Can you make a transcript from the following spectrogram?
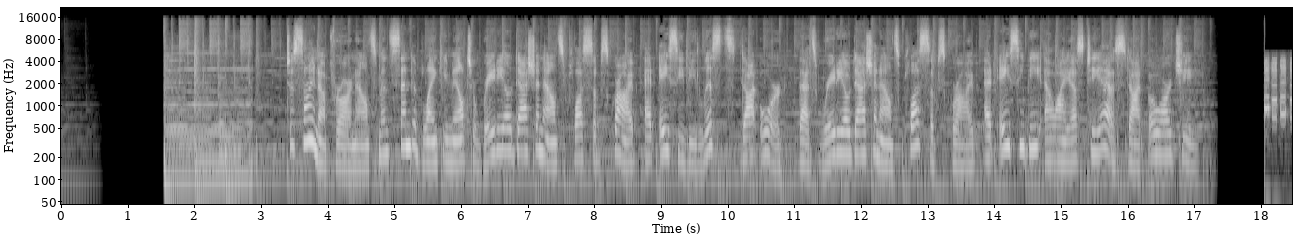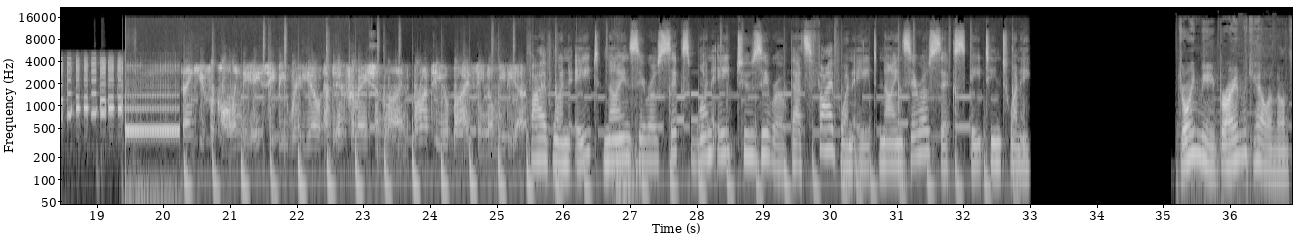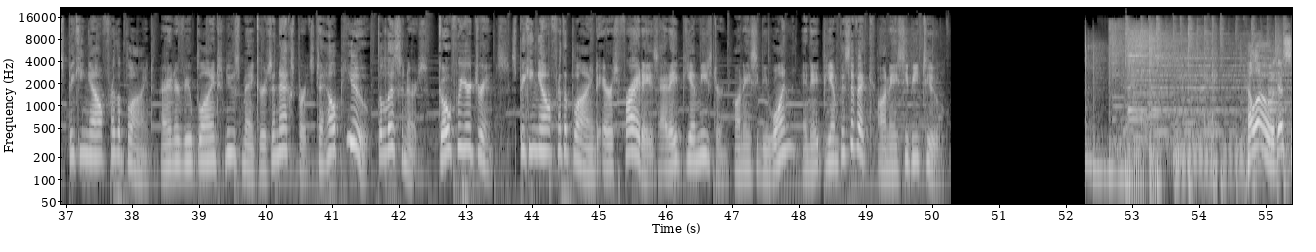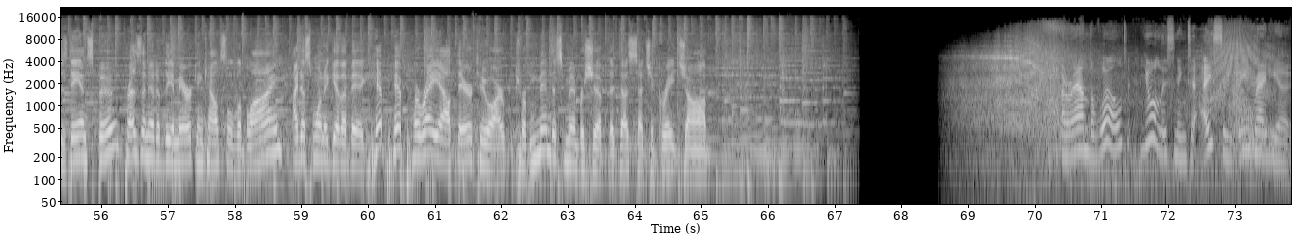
To sign up for our announcements, send a blank email to radio announce plus subscribe at acblists.org. That's radio announce plus subscribe at acblists.org. 518 906 1820. That's 518 906 1820. Join me, Brian McCallan, on Speaking Out for the Blind. I interview blind newsmakers and experts to help you, the listeners, go for your dreams. Speaking Out for the Blind airs Fridays at 8 p.m. Eastern on ACB1 and 8 p.m. Pacific on ACB2. Hello, this is Dan Spoone, President of the American Council of the Blind. I just want to give a big hip hip hooray out there to our tremendous membership that does such a great job. Around the world, you're listening to ACB Radio.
